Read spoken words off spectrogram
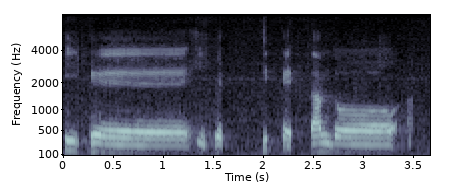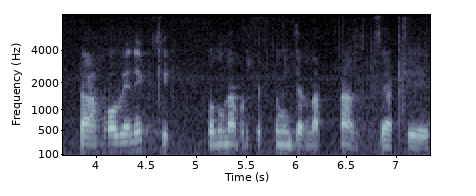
y que, y que sigue dando a jóvenes que con una proyección internacional. O sea que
